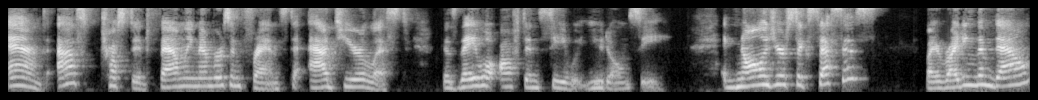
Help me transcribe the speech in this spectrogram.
and ask trusted family members and friends to add to your list because they will often see what you don't see. Acknowledge your successes by writing them down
